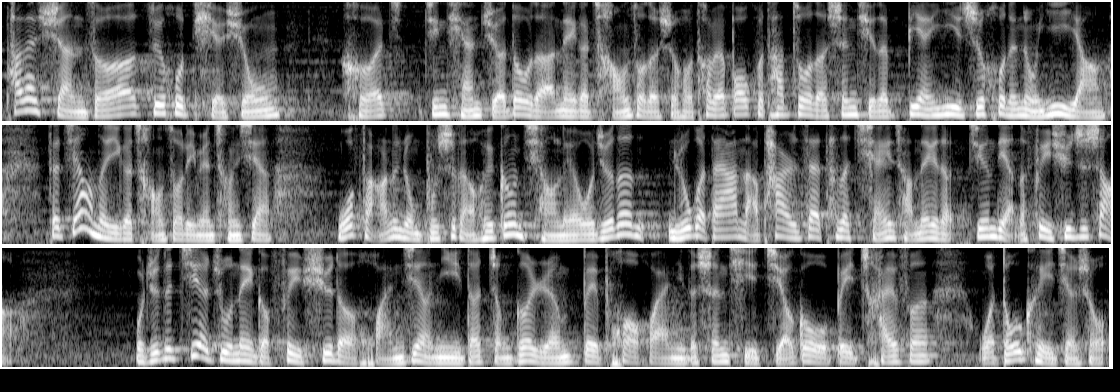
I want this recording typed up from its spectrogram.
他在选择最后铁熊。和金田决斗的那个场所的时候，特别包括他做的身体的变异之后的那种异样，在这样的一个场所里面呈现，我反而那种不适感会更强烈。我觉得，如果大家哪怕是在他的前一场那个经典的废墟之上，我觉得借助那个废墟的环境，你的整个人被破坏，你的身体结构被拆分，我都可以接受。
